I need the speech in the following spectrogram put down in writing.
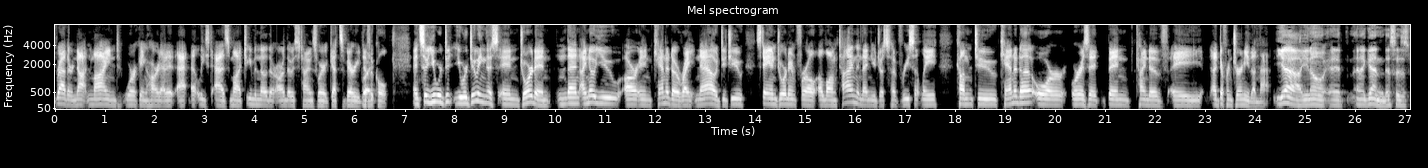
rather not mind working hard at it at, at least as much even though there are those times where it gets very difficult right. and so you were do, you were doing this in Jordan and then I know you are in Canada right now did you stay in Jordan for a, a long time and then you just have recently come to Canada or or has it been kind of a a different journey than that? Yeah, you know, it, and again, this is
